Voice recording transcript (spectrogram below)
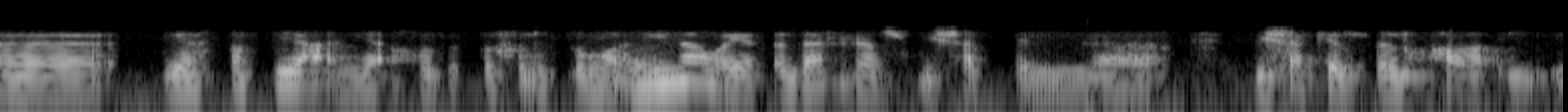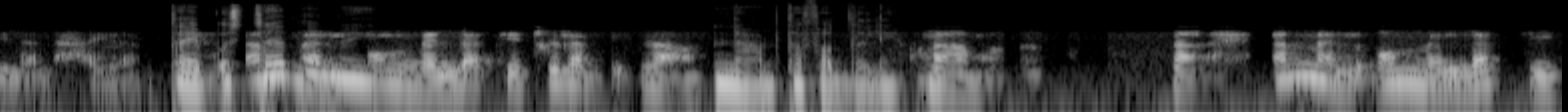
آه، يستطيع أن يأخذ الطفل الطمأنينة ويتدرج بشكل بشكل تلقائي إلى الحياة. طيب أستاذة أما الأم التي تلبي نعم نعم تفضلي. نعم نعم أما الأم التي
